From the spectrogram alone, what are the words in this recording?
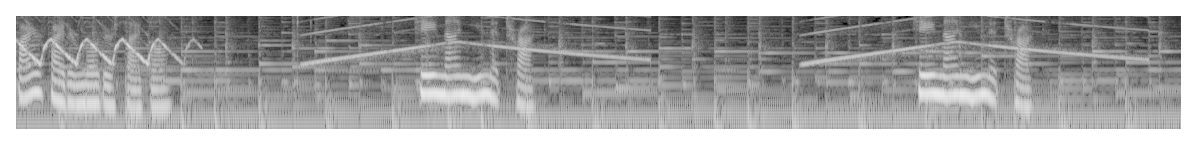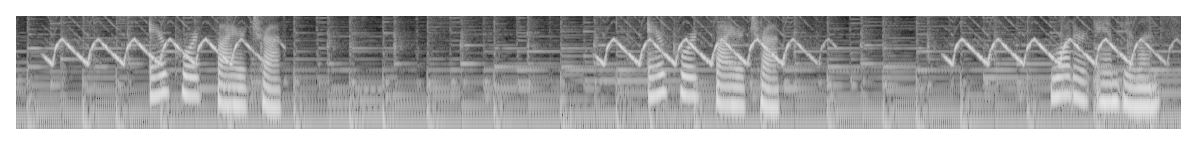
Firefighter motorcycle. K9 unit truck. K9 unit truck. Airport fire truck. Airport fire truck. Water ambulance.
